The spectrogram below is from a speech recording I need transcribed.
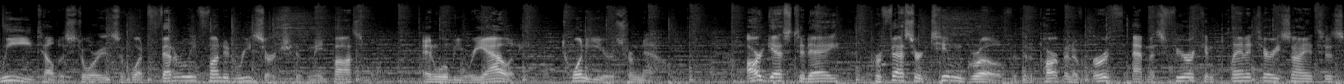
We tell the stories of what federally funded research has made possible and will be reality 20 years from now. Our guest today, Professor Tim Grove of the Department of Earth, Atmospheric, and Planetary Sciences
